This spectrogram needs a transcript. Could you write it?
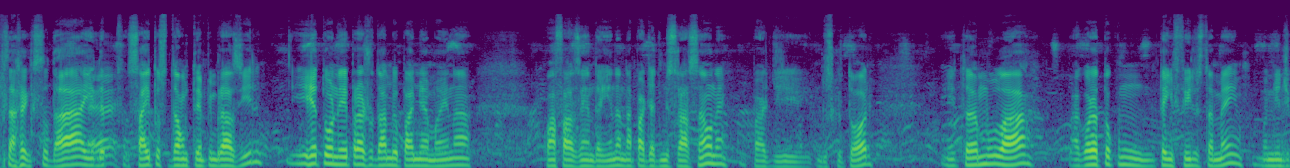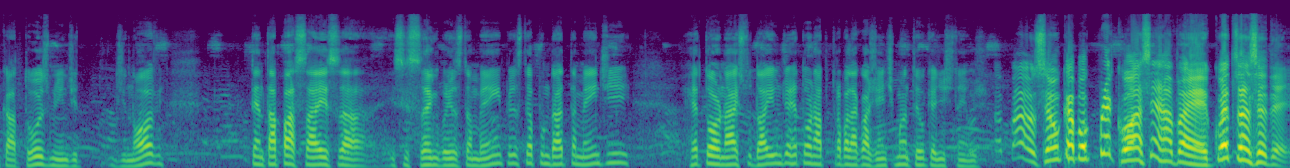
tem que estudar, é. e saí para estudar um tempo em Brasília e retornei para ajudar meu pai e minha mãe na, com a fazenda ainda, na parte de administração, né, na parte de, do escritório. E estamos lá, agora eu tô com, tem filhos também, um menino de 14, um menino de, de 9, tentar passar essa, esse sangue para eles também, para eles terem a oportunidade também de retornar a estudar e um dia retornar para trabalhar com a gente, manter o que a gente tem hoje. Rapaz, você é um caboclo precoce, hein, rapaz? Quantos anos você tem?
